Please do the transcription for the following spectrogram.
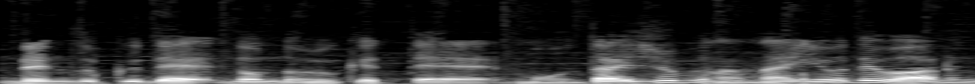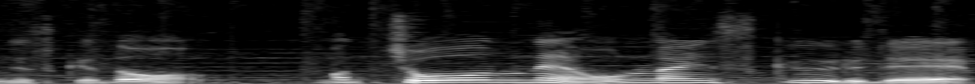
連続でどんどん受けてもう大丈夫な内容ではあるんですけど、まあ、ちょうどねオンラインスクールで、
